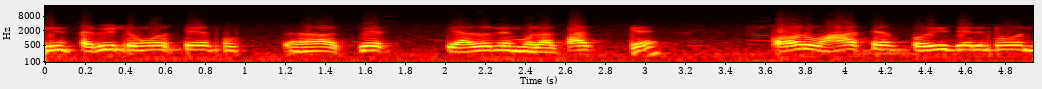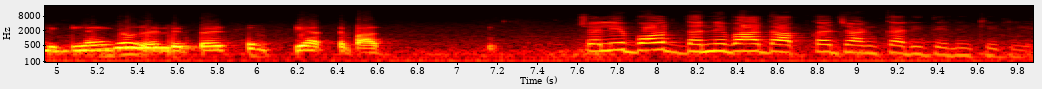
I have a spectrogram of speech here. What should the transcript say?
इन सभी लोगों से अखिलेश यादव ने मुलाकात की है। और वहाँ से अब थोड़ी देर में वो निकलेंगे और हेलीपैड से मीडिया से बात चलिए, बहुत धन्यवाद आपका जानकारी देने के लिए।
